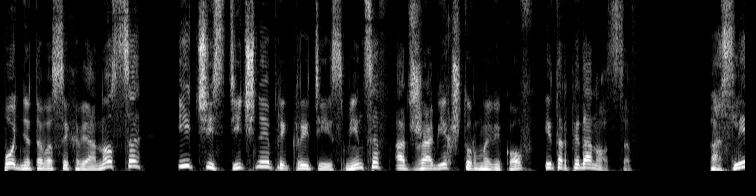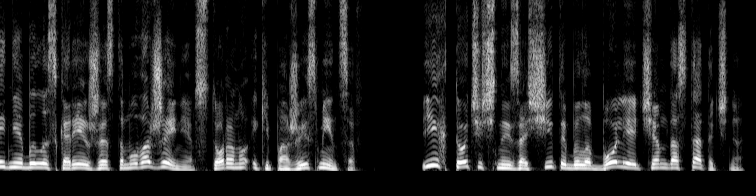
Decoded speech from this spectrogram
поднятого с их авианосца — и частичное прикрытие эсминцев от жабьих штурмовиков и торпедоносцев. Последнее было скорее жестом уважения в сторону экипажа эсминцев. Их точечной защиты было более чем достаточно,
